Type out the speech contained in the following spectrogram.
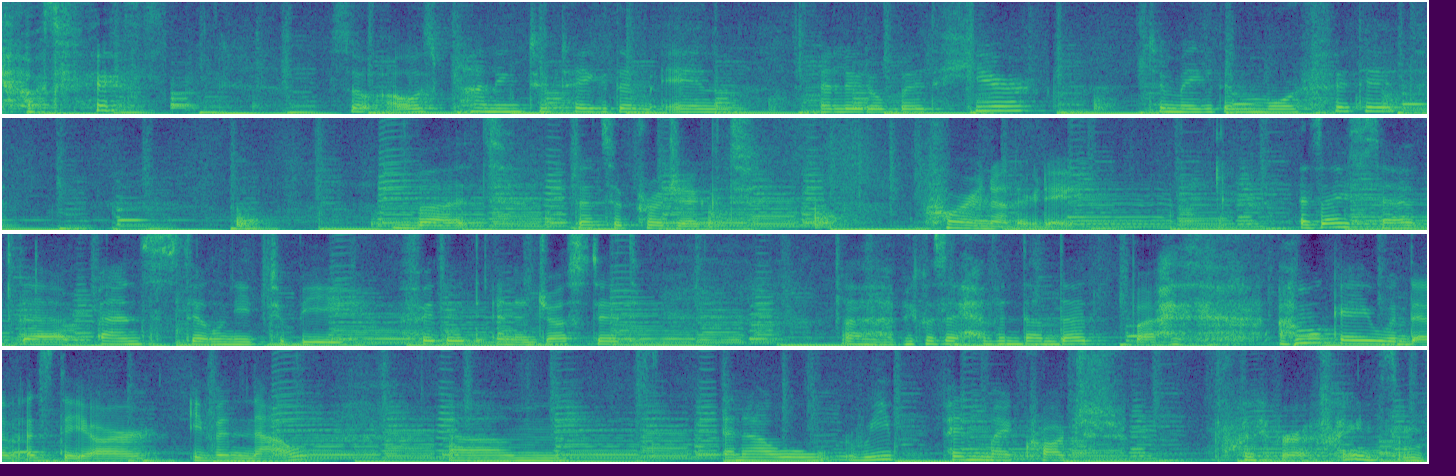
outfits. So I was planning to take them in a little bit here to make them more fitted. But that's a project for another day. As I said, the pants still need to be fitted and adjusted uh, because I haven't done that, but I'm okay with them as they are even now. Um, and I will repin my crotch whenever I find some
